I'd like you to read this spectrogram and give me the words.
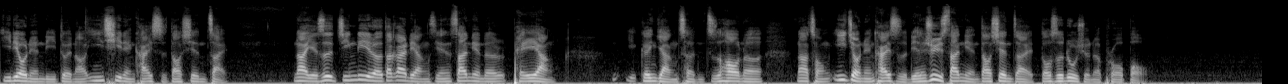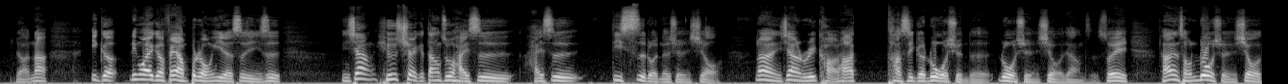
一六年离队，然后一七年开始到现在，那也是经历了大概两年、三年的培养跟养成之后呢，那从一九年开始，连续三年到现在都是入选的 Pro Bowl，对吧？那一个另外一个非常不容易的事情是，你像 Juszczyk 当初还是还是第四轮的选秀，那你像 Ricard 他。他是一个落选的落选秀这样子，所以他是从落选秀，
